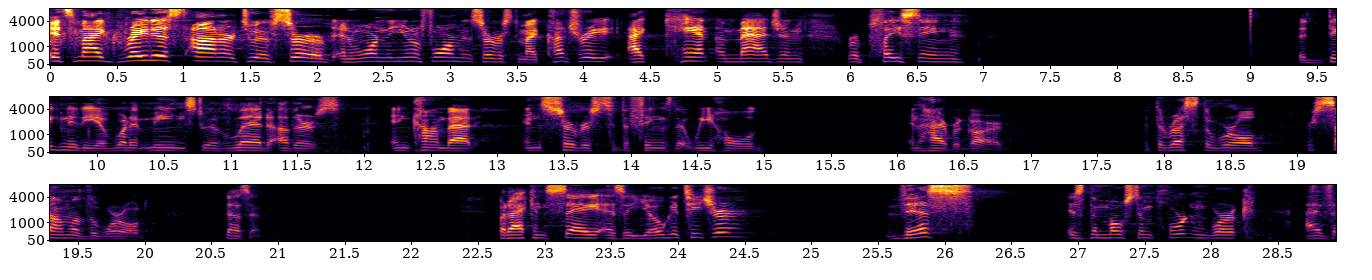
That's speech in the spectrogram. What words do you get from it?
It's my greatest honor to have served and worn the uniform in service to my country. I can't imagine replacing the dignity of what it means to have led others in combat in service to the things that we hold in high regard, that the rest of the world, or some of the world, doesn't. But I can say, as a yoga teacher, this is the most important work I've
